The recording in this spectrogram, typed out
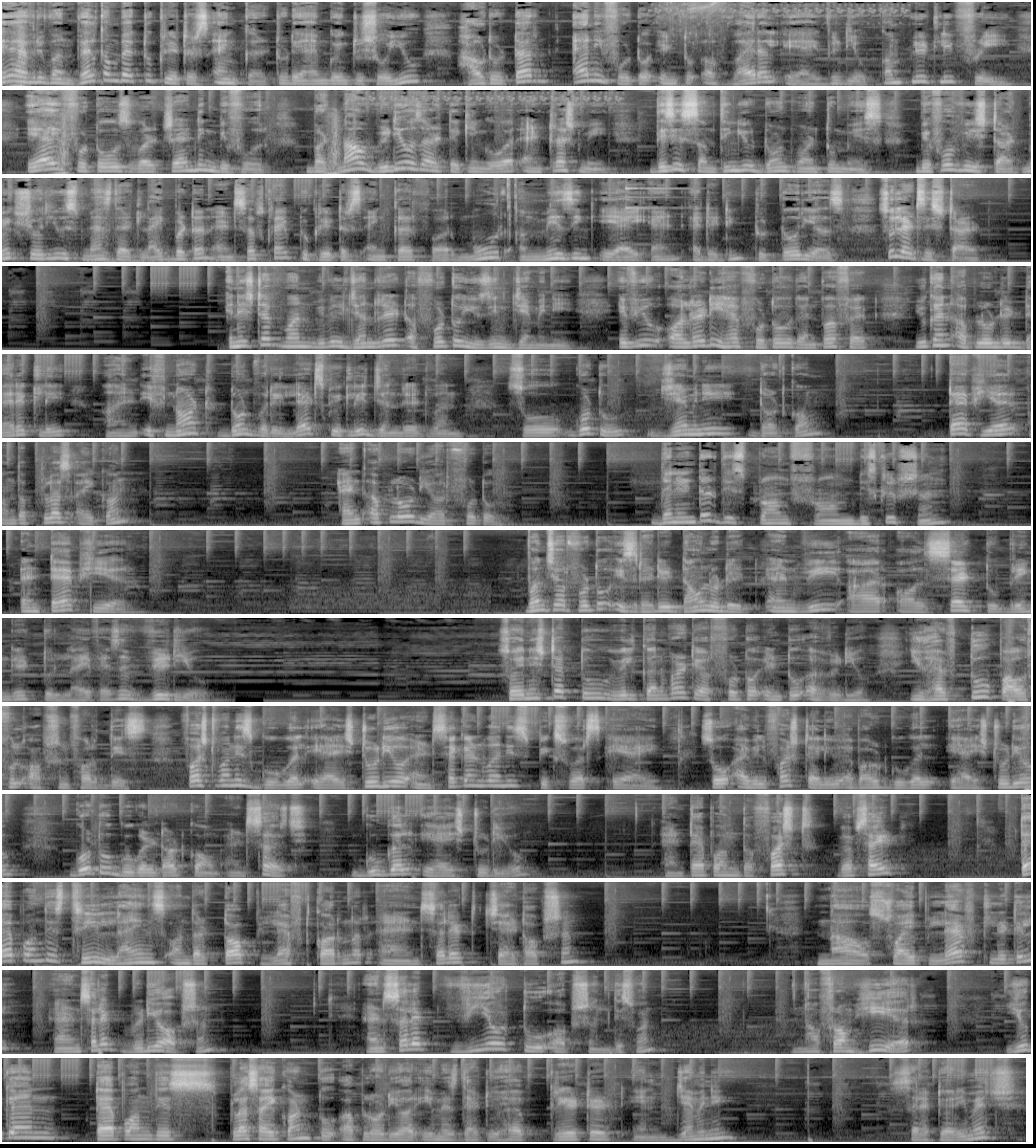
Hey everyone, welcome back to Creators Anchor. Today I am going to show you how to turn any photo into a viral AI video completely free. AI photos were trending before, but now videos are taking over and trust me, this is something you don't want to miss. Before we start, make sure you smash that like button and subscribe to Creators Anchor for more amazing AI and editing tutorials. So let's start. In step 1, we will generate a photo using Gemini. If you already have photo then perfect, you can upload it directly and if not, don't worry, let's quickly generate one. So go to gemini.com, tap here on the plus icon and upload your photo. Then enter this prompt from description and tap here once your photo is ready, download it and we are all set to bring it to life as a video. So in step 2, we will convert your photo into a video. You have two powerful options for this. First one is Google AI Studio and second one is Pixverse AI. So I will first tell you about Google AI Studio. Go to google.com and search Google AI Studio and tap on the first website Tap on these three lines on the top left corner and select chat option. Now swipe left little and select video option and select Veo 2 option this one. Now from here you can tap on this plus icon to upload your image that you have created in Gemini. Select your image,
